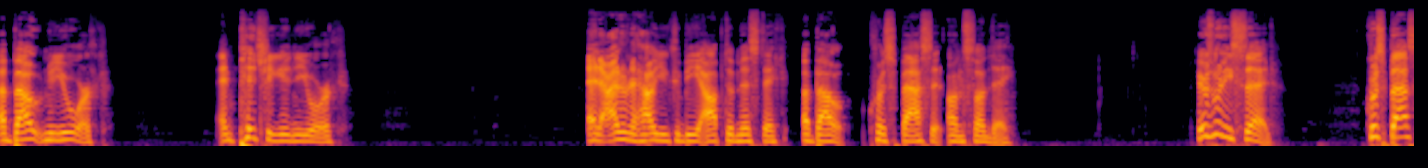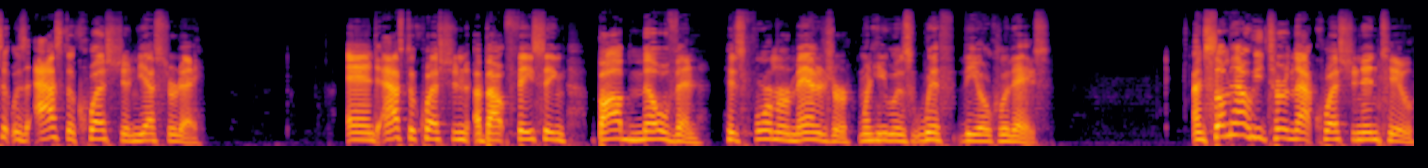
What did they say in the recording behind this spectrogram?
about New York and pitching in New York. And I don't know how you could be optimistic about Chris Bassitt on Sunday. Here's what he said Chris Bassitt was asked a question yesterday and asked a question about facing Bob Melvin, his former manager, when he was with the Oakland A's. And somehow he turned that question into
